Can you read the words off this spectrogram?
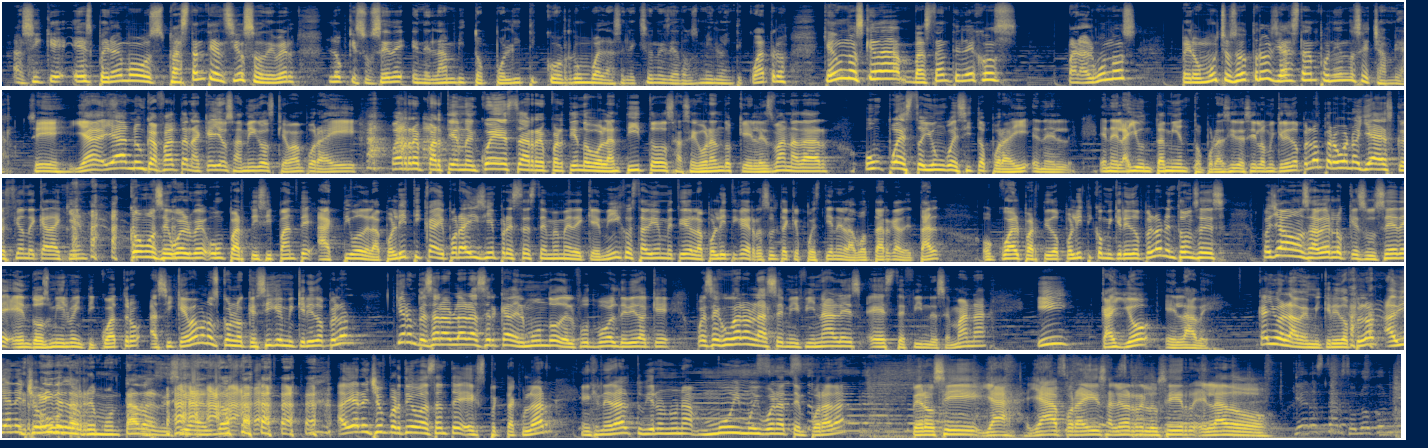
Así que esperemos bastante ansioso de ver lo que sucede en el ámbito político rumbo a las elecciones de 2024, que aún nos queda bastante lejos para algunos, pero muchos otros ya están poniéndose a chambear. Sí, ya, ya nunca faltan aquellos amigos que van por ahí, pues repartiendo encuestas, repartiendo volantitos, asegurando que les van a dar un puesto y un huesito por ahí en el, en el ayuntamiento, por así decirlo, mi querido pelón. Pero bueno, ya es cuestión de cada quien cómo se vuelve un participante activo de la política. Y por ahí siempre está este meme de que mi hijo está bien metido en la política y resulta que pues tiene la botarga de tal o cual partido político, mi querido pelón. Entonces pues ya vamos a ver lo que sucede en 2024. Así que vámonos con lo que sigue, mi querido pelón. Quiero empezar a hablar acerca del mundo del fútbol debido a que pues se jugaron las semifinales este fin de semana y cayó el ave. Cayó el ave, mi querido pelón. Habían hecho el rey de las remontadas, decías, ¿no? Habían hecho un partido bastante espectacular. En general tuvieron una muy muy buena temporada. Pero sí, ya, ya por ahí salió a relucir el lado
